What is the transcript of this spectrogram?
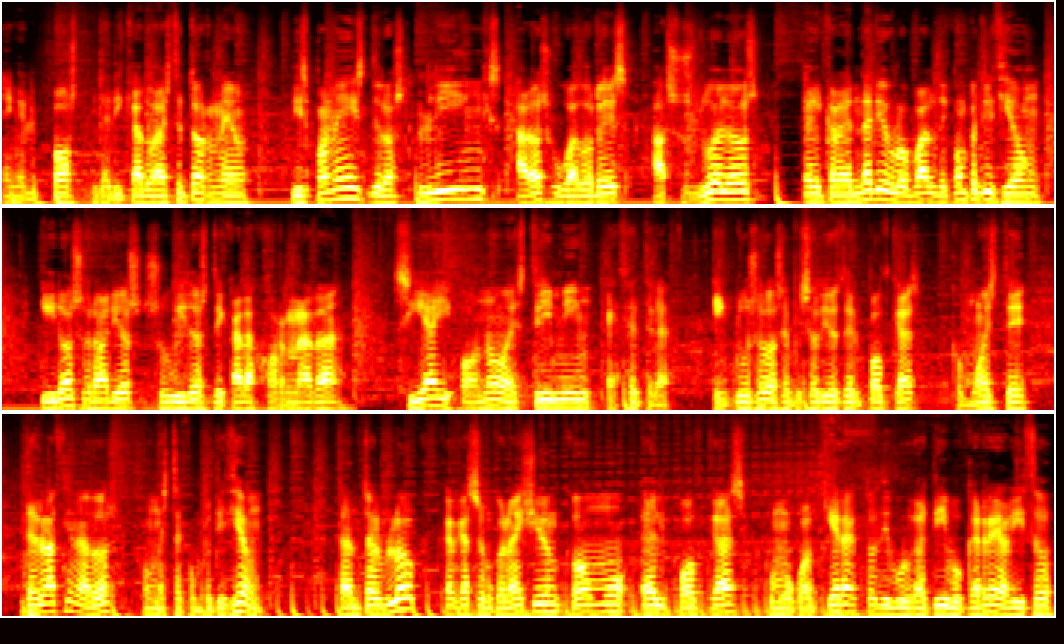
en el post dedicado a este torneo, disponéis de los links a los jugadores, a sus duelos, el calendario global de competición y los horarios subidos de cada jornada, si hay o no streaming, etc incluso los episodios del podcast como este relacionados con esta competición. Tanto el blog Carcassonne Connection como el podcast, como cualquier acto divulgativo que realizo,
